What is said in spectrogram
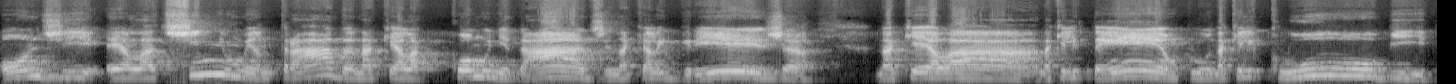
Onde ela tinha uma entrada naquela comunidade, naquela igreja, naquela, naquele templo, naquele clube,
